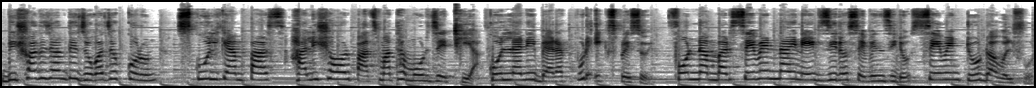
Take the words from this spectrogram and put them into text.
বিশদে জানতে যোগাযোগ করুন স্কুল ক্যাম্পাস, হালিশহর পাঁচমাথা মোড় Jethia, Kalyani Barrackpore expressway. Phone number seven nine eight zero seven zero seven two double four.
